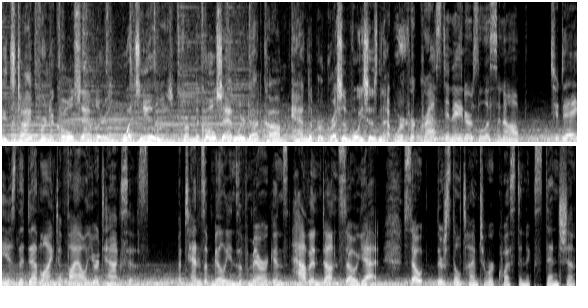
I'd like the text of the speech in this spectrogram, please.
It's time for Nicole Sandler's What's News from NicoleSandler.com and the Progressive Voices Network. Procrastinators, listen up. Today is the deadline to file your taxes. But tens of millions of Americans haven't done so yet. So there's still time to request an extension.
